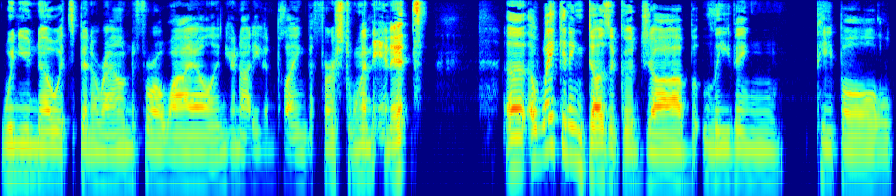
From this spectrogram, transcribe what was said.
when you know it's been around for a while and you're not even playing the first one in it. Uh, Awakening does a good job leaving people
